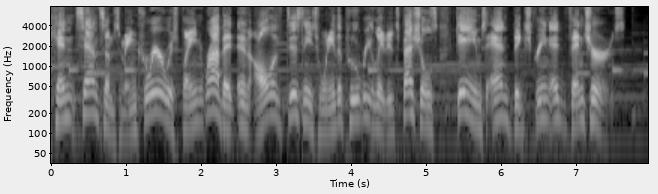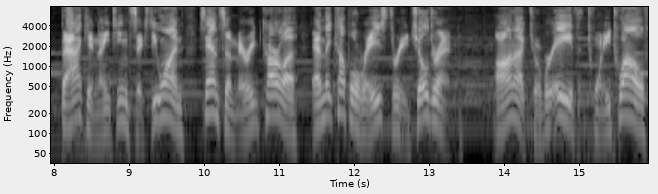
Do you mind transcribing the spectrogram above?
Ken Sansom's main career was playing Rabbit in all of Disney's Winnie the Pooh related specials, games, and big screen adventures. Back in 1961, Sansom married Carla, and the couple raised three children. On October 8, 2012,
